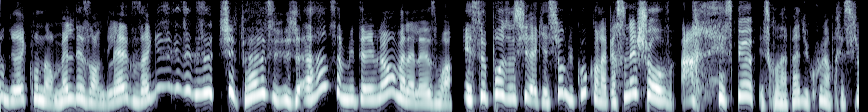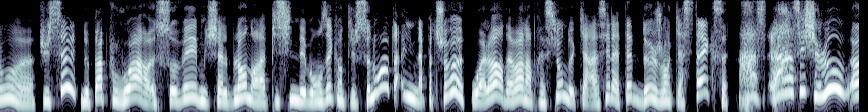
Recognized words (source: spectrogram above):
on dirait qu'on en mêle des anglais. Je sais pas, ah, ça me met terriblement mal à l'aise, moi. Et se pose aussi la question, du coup, quand la personne est chauve. Ah, est-ce que, est-ce qu'on n'a pas, du coup, l'impression, euh, tu sais, de pas pouvoir sauver Michel Blanc dans la piscine des bronzés quand il se noie? Ah, Il n'a pas de cheveux. Ou alors d'avoir l'impression de caresser la tête de Jean Castex. Ah, c'est, ah, chelou. Ah,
